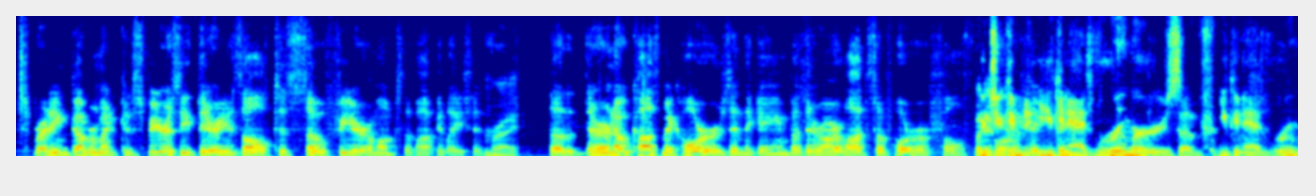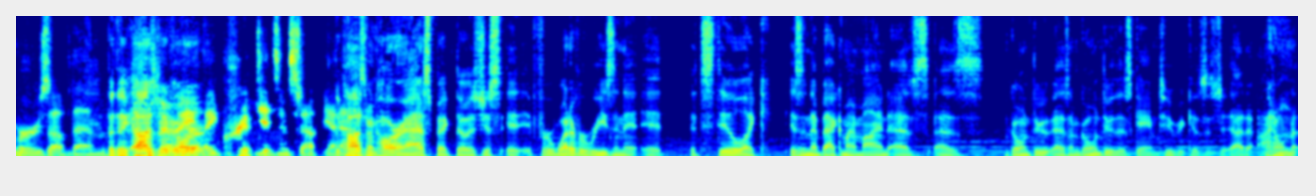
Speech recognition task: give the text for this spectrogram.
spreading government conspiracy theories, all to sow fear amongst the population. Right. So there are no cosmic horrors in the game, but there are lots of horrorful. But But you can you can add rumors of you can add rumors of them. But the cosmic sure, right, horror, like cryptids and stuff. Yeah. the cosmic horror aspect though is just it, for whatever reason it, it it still like is in the back of my mind as as going through as I'm going through this game too because it's just, I, I don't know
